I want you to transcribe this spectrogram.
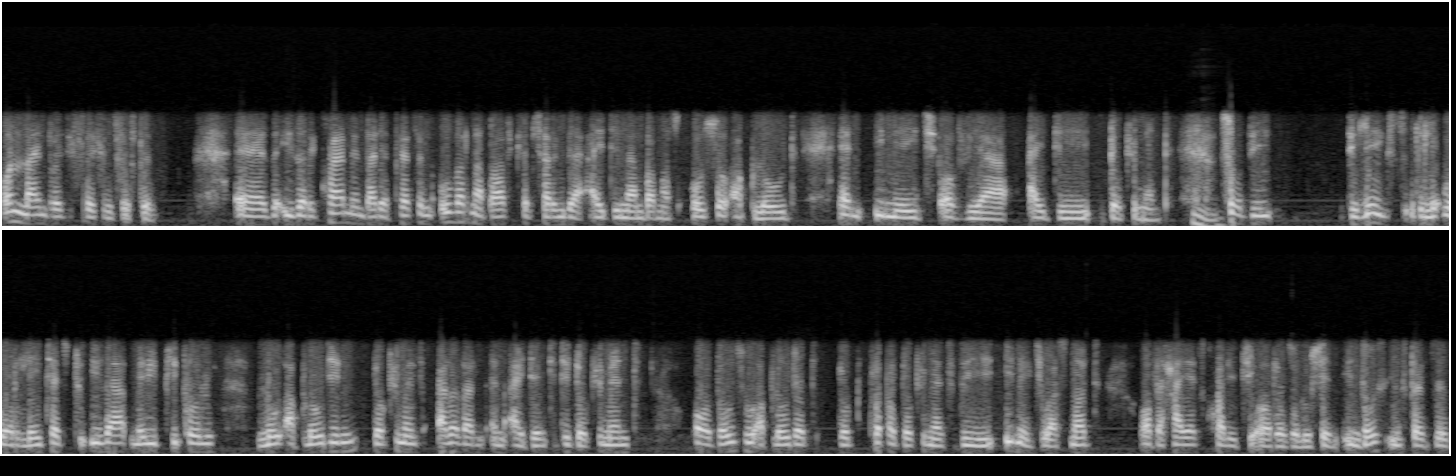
online registration system, uh, there is a requirement that a person over and above capturing their ID number must also upload an image of their ID document. Mm. So the delays were related to either maybe people uploading documents other than an identity document or those who uploaded doc- proper documents, the image was not of the highest quality or resolution. In those instances,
